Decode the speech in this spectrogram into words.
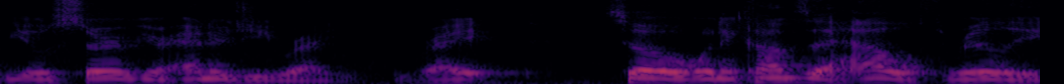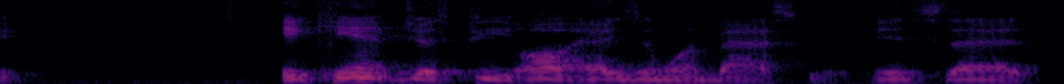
you'll serve your energy right, right? So when it comes to health, really, it can't just be all eggs in one basket. It's that,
